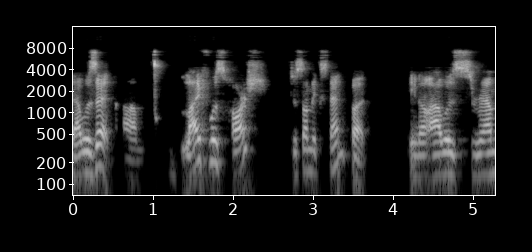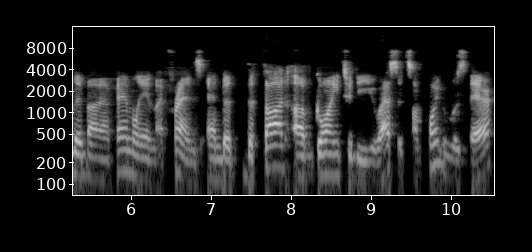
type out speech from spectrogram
that was it. Um, life was harsh to some extent, but you know, I was surrounded by my family and my friends, and the the thought of going to the U.S. at some point was there,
